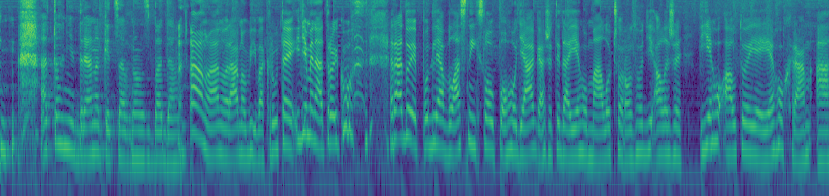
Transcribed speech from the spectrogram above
a to hneď ráno, keď sa v nom zbadám. Áno, áno, ráno býva kruté. Ideme na trojku. Rado je podľa vlastných slov pohodiak a že teda jeho málo čo rozhodí, ale že jeho auto je jeho chrám a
